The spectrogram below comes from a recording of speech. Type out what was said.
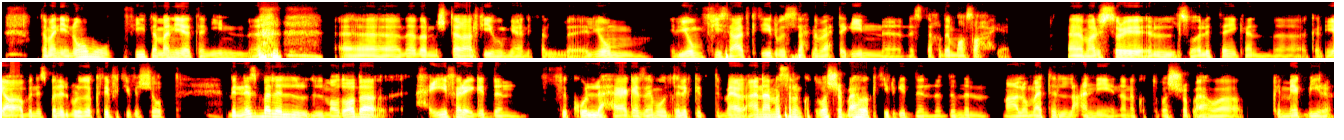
8 نوم وفي 8 تانيين آه، نقدر نشتغل فيهم يعني. فاليوم اليوم فيه ساعات كتير بس إحنا محتاجين نستخدمها صح يعني. آه، معلش sorry السؤال التاني كان كان إيه؟ بالنسبة لل productivity في الشغل. بالنسبة للموضوع ده حقيقي فارق جدا في كل حاجة. زي ما قلت لك الدماغ أنا مثلا كنت بشرب قهوة كتير جدا من ضمن المعلومات اللي عني إن أنا كنت بشرب قهوة كمية كبيرة.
